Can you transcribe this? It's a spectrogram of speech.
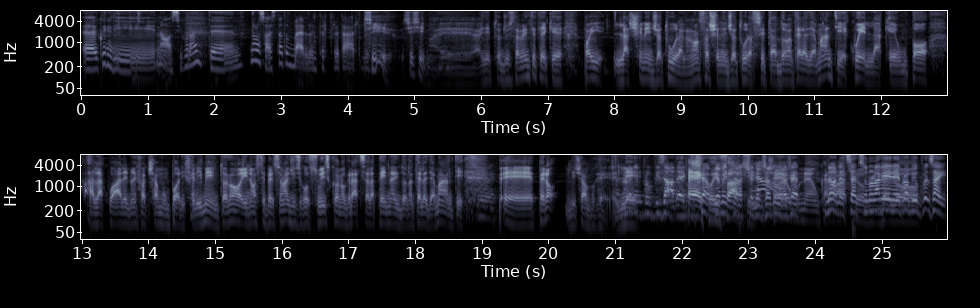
Eh, quindi no, sicuramente, non lo so, è stato bello interpretarli. Sì, sì, sì, ma è, hai detto giustamente te che poi la sceneggiatura, la nostra sceneggiatura scritta da Donatella Diamanti è quella che un po' alla quale noi facciamo un po' riferimento, no? i nostri personaggi si costruiscono grazie alla penna di Donatella Diamanti, eh, però diciamo che... Cioè, le... Non è improvvisata, ecco, ecco ovviamente infatti, la sceneggiatura, no, certo. un, un no, nel senso non avere bello... proprio, sai,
